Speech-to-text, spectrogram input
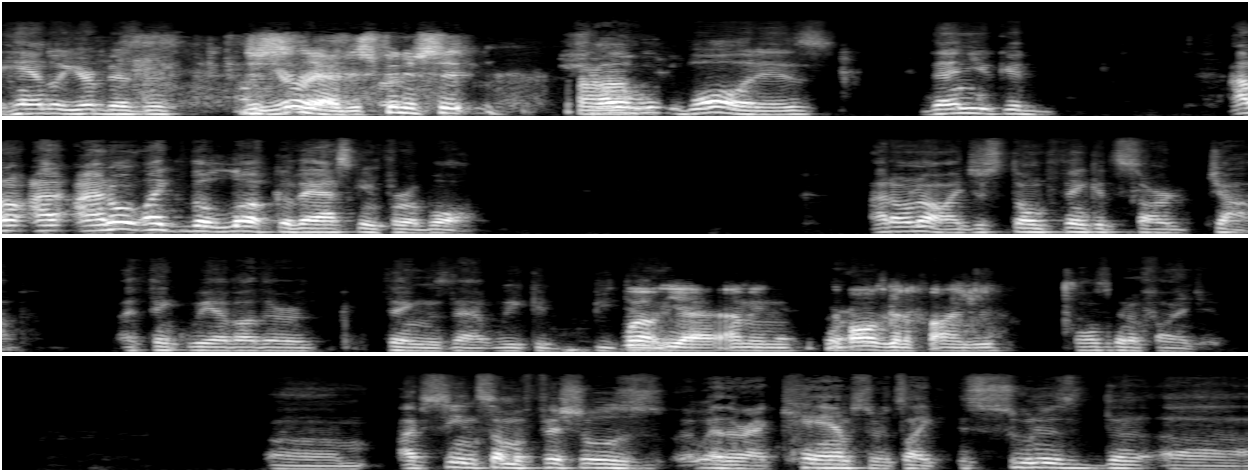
Like, handle your business. Just your yeah, just first. finish it. show Uh-huh. who the ball it is, then you could. I don't. I, I don't like the look of asking for a ball. I don't know. I just don't think it's our job. I think we have other things that we could be doing. Well, yeah. I mean, the ball's gonna find you. Ball's going to find you. Um, I've seen some officials, whether at camps or it's like as soon as the uh,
